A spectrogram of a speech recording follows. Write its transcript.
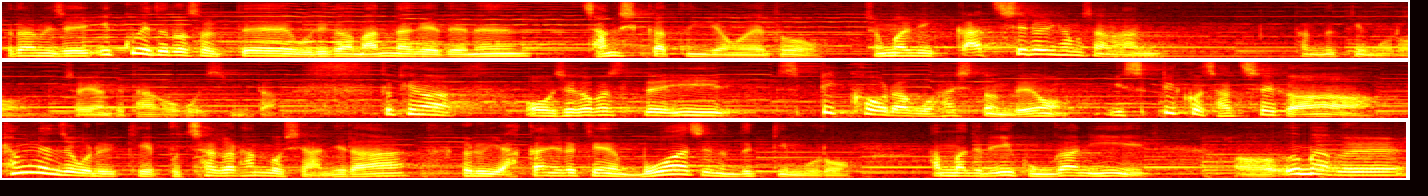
그다음에 이제 입구에 들어설 때 우리가 만나게 되는 장식 같은 경우에도 정말 이 까치를 형상한 듯한 느낌으로 저희한테 다가오고 있습니다. 특히나 어, 제가 봤을 때 이 스피커라고 하시던데요. 이 스피커 자체가 평면적으로 이렇게 부착을 한 것이 아니라 그리고 약간 이렇게 모아지는 느낌으로 한마디로 이 공간이 어, 음악을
